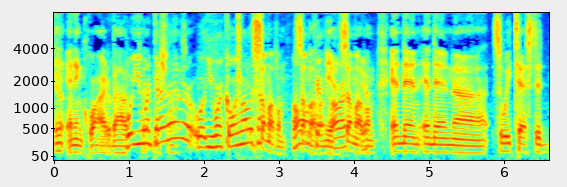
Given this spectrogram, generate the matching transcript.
yep. and inquired about. Well, you uh, weren't there then, or well, you weren't going all the time. Some of them, Oh, some okay. of them, yeah, right. some of Yeah. them, and then and then uh, so we tested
